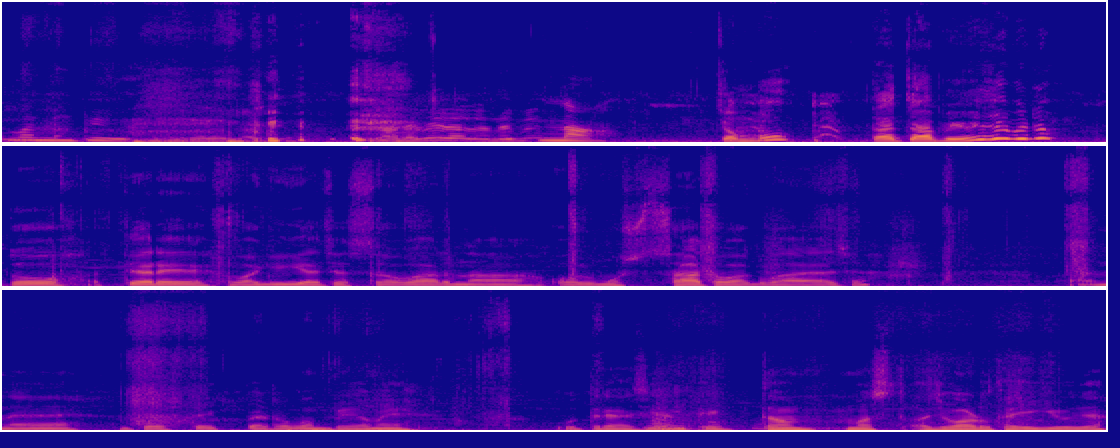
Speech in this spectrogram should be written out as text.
ના. ચંબુ તાર ચા પીવી છે બેટા? તો અત્યારે વાગી ગયા છે સવારના ઓલમોસ્ટ સાત વાગવા આવ્યા છે. અને જસ્ટ એક પેટ્રોલ પંપે અમે ઉતર્યા છીએ અને એકદમ મસ્ત અજવાળું થઈ ગયું છે.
